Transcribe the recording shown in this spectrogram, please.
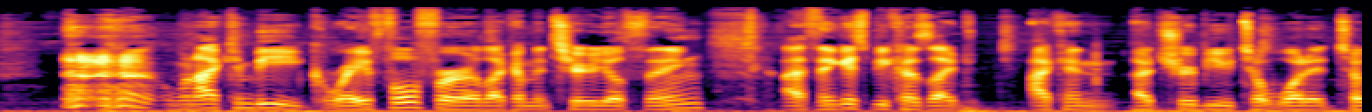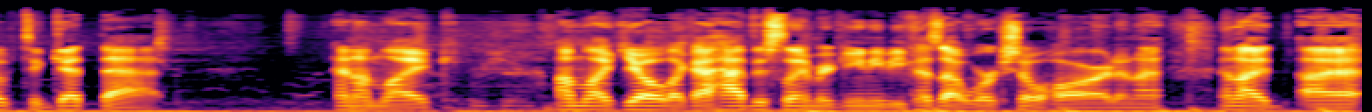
when I can be grateful for like a material thing, I think it's because like I can attribute to what it took to get that, and I'm like, I'm like, yo, like I have this Lamborghini because I worked so hard and I and I I,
